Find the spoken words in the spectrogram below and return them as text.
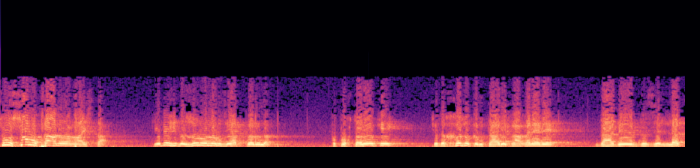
څو سو کالو راځتا کې د دې د زورو نم زیات کړونه په پښتنو کې چې د خزو کم تاریخ راغلی دی دا ډیر د ذلت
